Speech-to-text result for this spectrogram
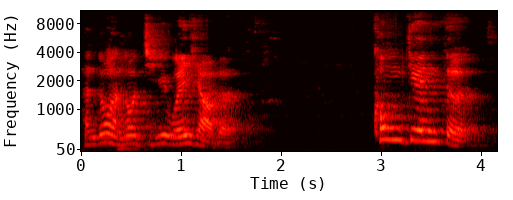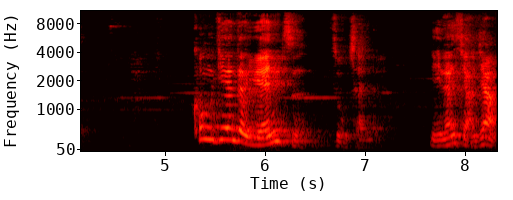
很多很多极微小的空间的空间的原子组成的，你能想象？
